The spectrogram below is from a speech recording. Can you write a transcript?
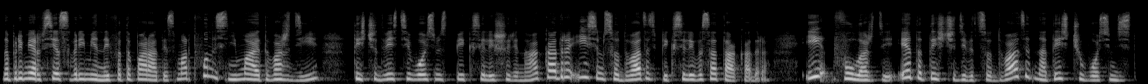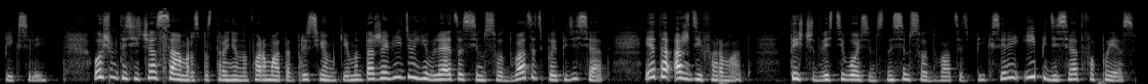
Например, все современные фотоаппараты и смартфоны снимают в HD 1280 пикселей ширина кадра и 720 пикселей высота кадра. И Full HD – это 1920 на 1080 пикселей. В общем-то, сейчас самым распространенным форматом при съемке и монтаже видео является 720p50. Это HD-формат. 1280 на 720 пикселей и 50 fps.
